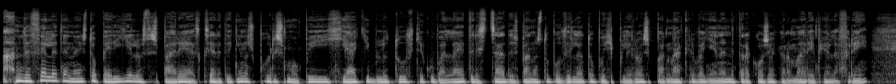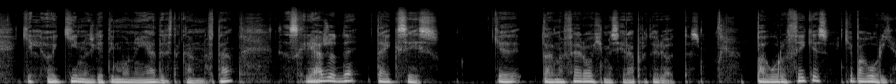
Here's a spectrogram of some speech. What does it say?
αν δεν θέλετε να είστε ο περίγελος της παρέας, ξέρετε, εκείνος που χρησιμοποιεί ηχιάκι Bluetooth και κουβαλάει τρεις τσάντες πάνω στο ποδήλατο που έχει πληρώσει πανάκριβα για να είναι 300 γραμμάρια πιο ελαφρύ, και λέω εκείνος γιατί μόνο οι άντρες τα κάνουν αυτά, σας χρειάζονται τα εξής. Και τα αναφέρω όχι με σειρά προτεραιότητας. Παγουροθήκες και παγούρια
